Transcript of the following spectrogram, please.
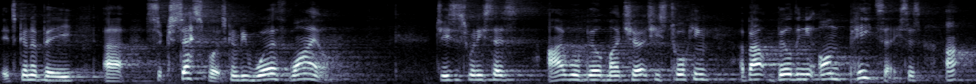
It's going to be uh, successful. It's going to be worthwhile. Jesus, when he says, I will build my church, he's talking about building it on Peter. He says, uh,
